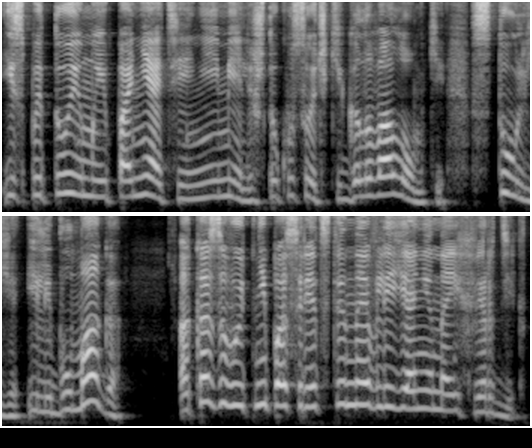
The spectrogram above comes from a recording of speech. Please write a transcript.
испытуемые понятия не имели, что кусочки головоломки, стулья или бумага оказывают непосредственное влияние на их вердикт.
